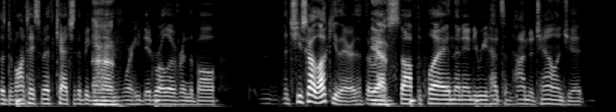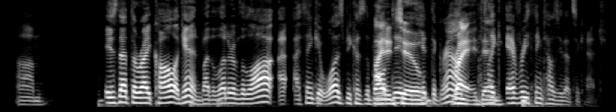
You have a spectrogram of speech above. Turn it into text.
the DeVonta Smith catch at the beginning Uh-huh. where he did roll over in the ball. The Chiefs got lucky there that the Yeah. refs stopped the play and then Andy Reid had some time to challenge it. Um, is that the right call? Again, by the letter of the law, I, I think it was because the ball did did hit the ground. Right, it but, Like everything tells you that's a catch.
